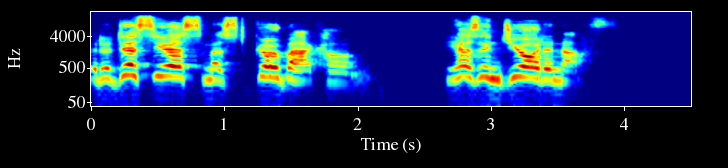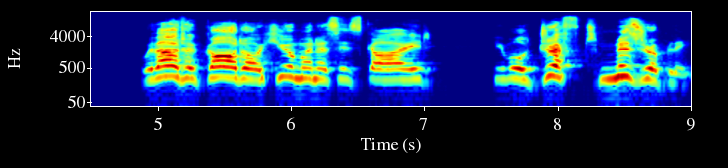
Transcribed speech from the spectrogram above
that Odysseus must go back home. He has endured enough. Without a god or human as his guide, he will drift miserably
